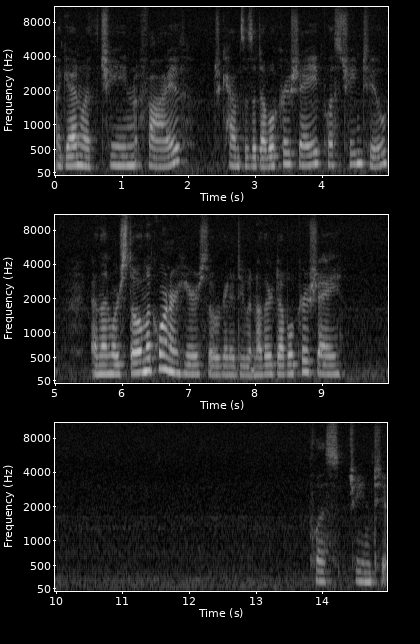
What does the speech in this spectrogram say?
again with chain five which counts as a double crochet plus chain two and then we're still in the corner here, so we're going to do another double crochet plus chain two.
